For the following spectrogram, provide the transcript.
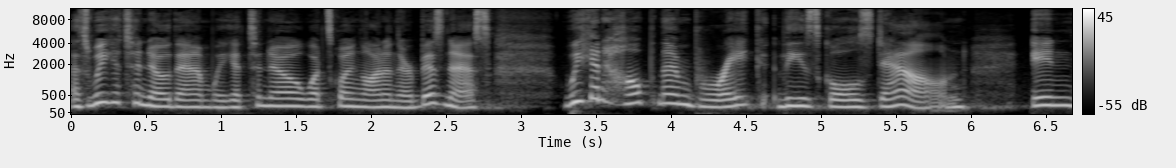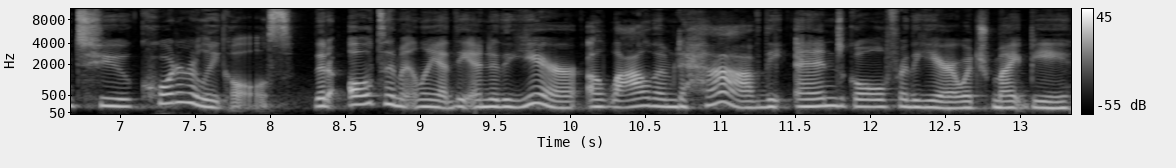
as we get to know them, we get to know what's going on in their business, we can help them break these goals down into quarterly goals that ultimately at the end of the year allow them to have the end goal for the year, which might be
